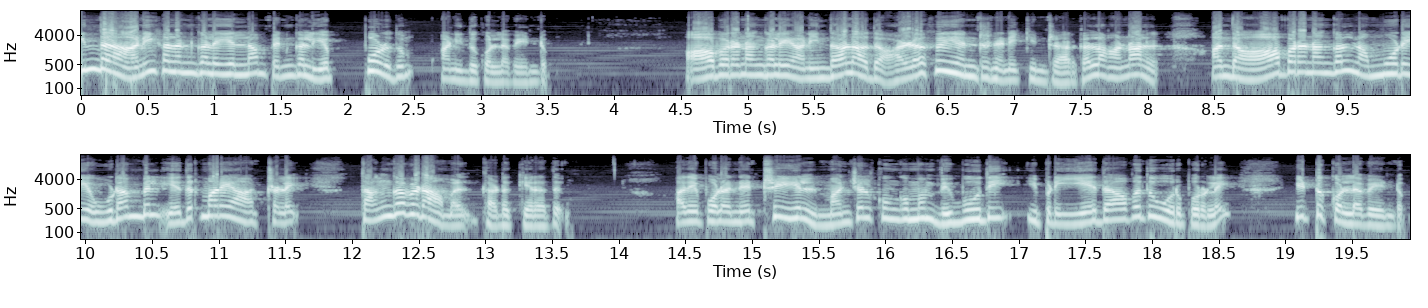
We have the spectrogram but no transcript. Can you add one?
இந்த அணிகலன்களை எல்லாம் பெண்கள் எப்பொழுதும் அணிந்து கொள்ள வேண்டும். ஆபரணங்களை அணிந்தால் அது அழகு என்று நினைக்கின்றார்கள். ஆனால் அந்த ஆபரணங்கள் நம்முடைய உடம்பில் எதிர்மறை ஆற்றலை தங்கவிடாமல் தடுக்கிறது. அதே போல நெற்றியில் மஞ்சள் குங்குமம் விபூதி இப்படி ஏதாவது ஒரு பொருளை இட்டுக்கொள்ள வேண்டும்.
